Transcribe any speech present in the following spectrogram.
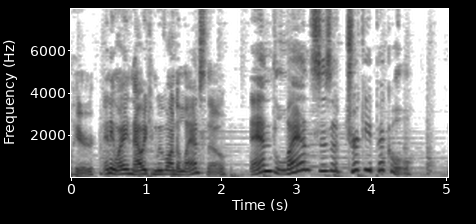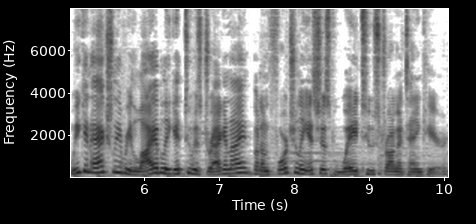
here. Anyway, now we can move on to Lance though. And Lance is a tricky pickle. We can actually reliably get to his Dragonite, but unfortunately it's just way too strong a tank here.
